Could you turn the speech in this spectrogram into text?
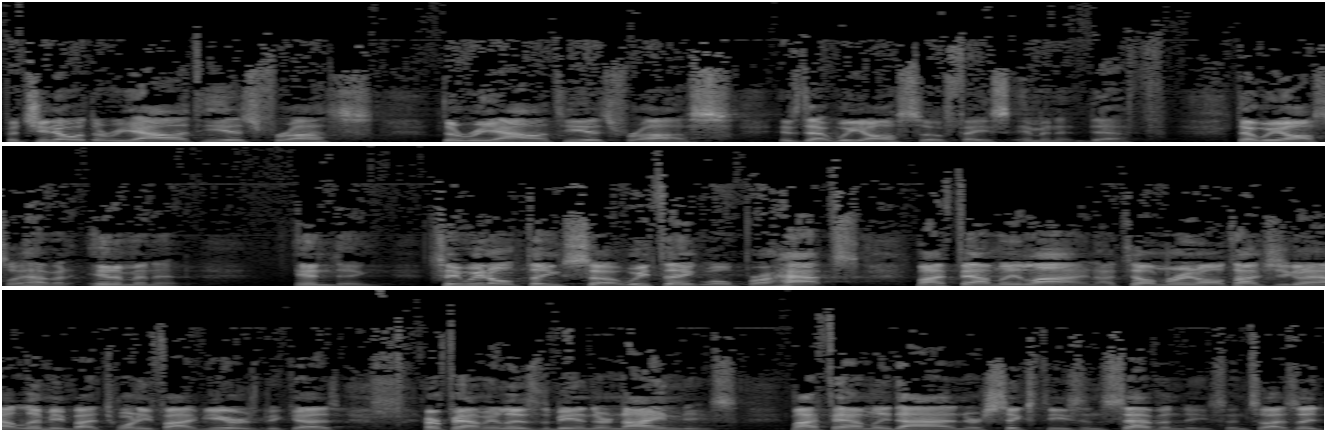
But you know what the reality is for us? The reality is for us is that we also face imminent death, that we also have an imminent ending. See, we don't think so. We think, well, perhaps my family line. I tell Marina all the time she's going to outlive me by 25 years because her family lives to be in their 90s. My family died in their 60s and 70s. And so I said,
